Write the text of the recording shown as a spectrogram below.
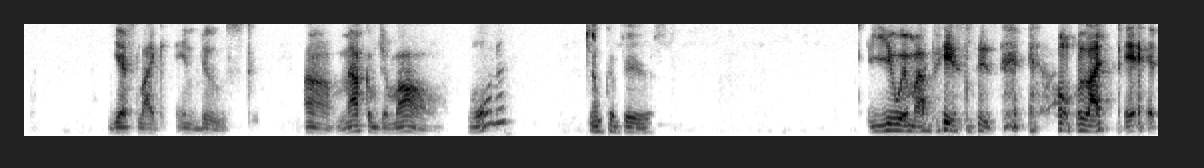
yes, like induced. Um, Malcolm Jamal Warner, I'm confused. You in my business, and I don't like that.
